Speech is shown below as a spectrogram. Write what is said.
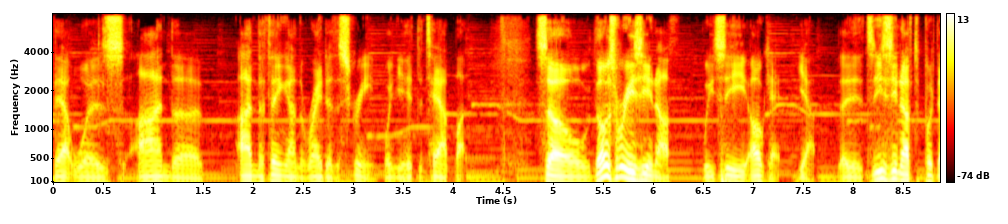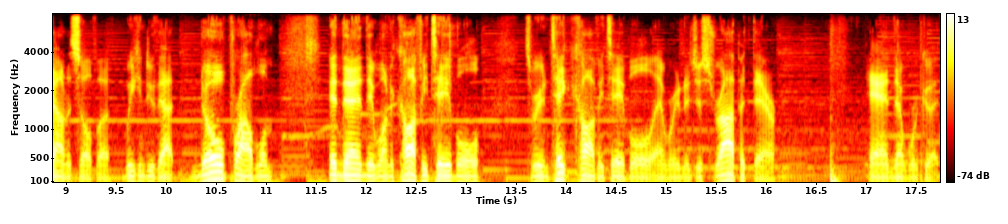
that was on the on the thing on the right of the screen when you hit the tap button. So those were easy enough. We see, okay, yeah, it's easy enough to put down a sofa. We can do that, no problem. And then they want a coffee table. So we're going to take a coffee table and we're going to just drop it there. And then we're good.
